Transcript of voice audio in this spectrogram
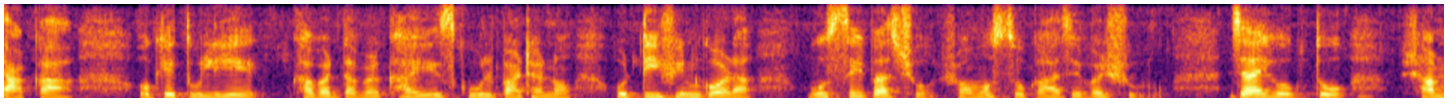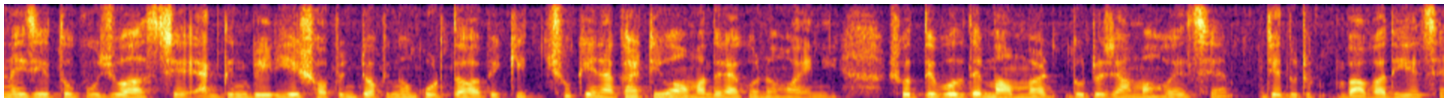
ডাকা, ওকে তুলিয়ে খাবার দাবার খাইয়ে স্কুল পাঠানো ও টিফিন করা বুঝতেই পারছ, সমস্ত কাজ এবার শুরু। যাই হোক তো, সামনেই যেহেতু পুজো আসছে, একদিন বেরিয়ে শপিং টপিংও করতে হবে। কিচ্ছু কেনাকাটিও আমাদের এখনও হয়নি। সত্যি বলতে মাম্মার দুটো জামা হয়েছে, যে দুটো বাবা দিয়েছে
